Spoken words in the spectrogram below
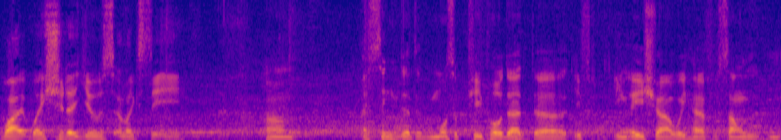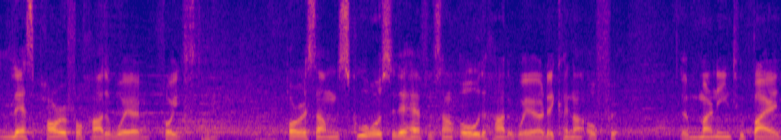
why, why should I use LXDE? Um, I think that most people that uh, if in Asia we have some less powerful hardware, for instance, or some schools they have some old hardware they cannot offer the money to buy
